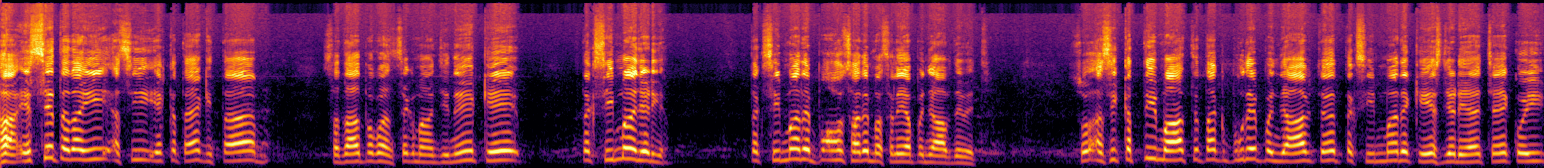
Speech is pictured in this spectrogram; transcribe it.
ਹਾਂ ਇਸੇ ਤਰ੍ਹਾਂ ਹੀ ਅਸੀਂ ਇੱਕ ਤੈਅ ਕੀਤਾ ਸਰਦਾਰ ਭਗਵੰਤ ਸਿੰਘ ਮਾਨ ਜੀ ਨੇ ਕਿ ਤਕਸੀਮਾਂ ਜਿਹੜੀਆਂ ਤਕਸੀਮਾਂ ਦੇ ਬਹੁਤ ਸਾਰੇ ਮਸਲੇ ਆ ਪੰਜਾਬ ਦੇ ਵਿੱਚ। ਸੋ ਅਸੀਂ 31 ਮਾਰਚ ਤੱਕ ਪੂਰੇ ਪੰਜਾਬ 'ਚ ਤਕਸੀਮਾਂ ਦੇ ਕੇਸ ਜਿਹੜੇ ਆ ਚਾਹੇ ਕੋਈ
